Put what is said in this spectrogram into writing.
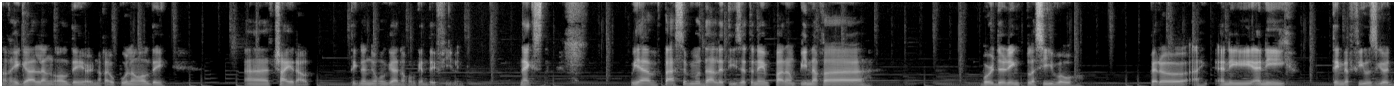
nakahiga lang all day or nakaupo lang all day. Uh, try it out. Tignan nyo kung gaano kaganda yung feeling. Next, we have passive modalities. Ito na yung parang pinaka bordering placebo. Pero any anything that feels good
